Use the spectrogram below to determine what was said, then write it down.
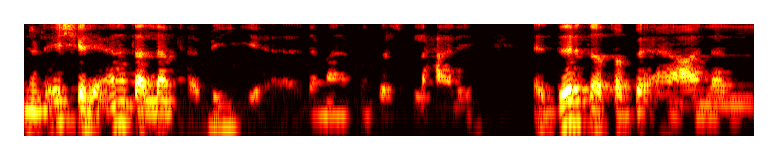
إنه الإشياء اللي أنا تعلمتها ب لما أنا كنت بشتغل لحالي قدرت أطبقها على ال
